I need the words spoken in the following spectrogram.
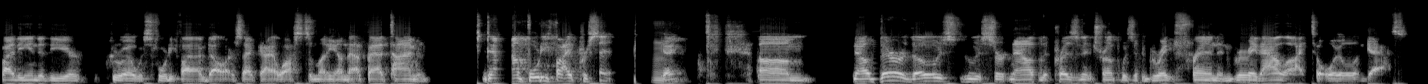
by the end of the year, crude oil was $45. That guy lost some money on that bad time and down 45%. Hmm. Okay. Mm. Um, now, there are those who assert now that President Trump was a great friend and great ally to oil and gas.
